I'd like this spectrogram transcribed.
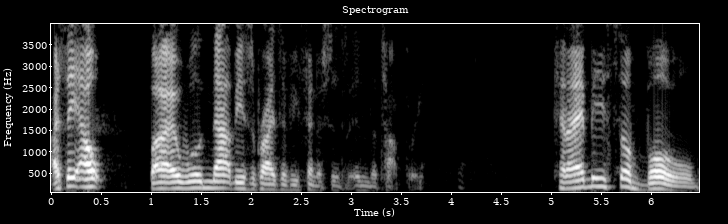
I say out, but I will not be surprised if he finishes in the top three. Can I be so bold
